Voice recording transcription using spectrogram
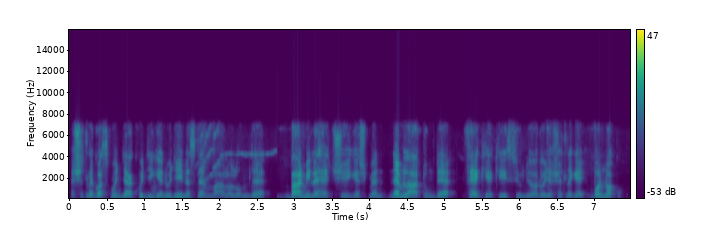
esetleg azt mondják, hogy igen, hogy én ezt nem vállalom, de bármi lehetséges, mert nem látunk, de fel kell készülni arra, hogy esetleg vannak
